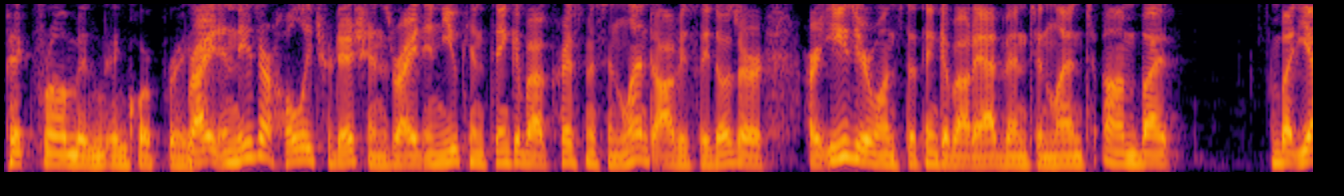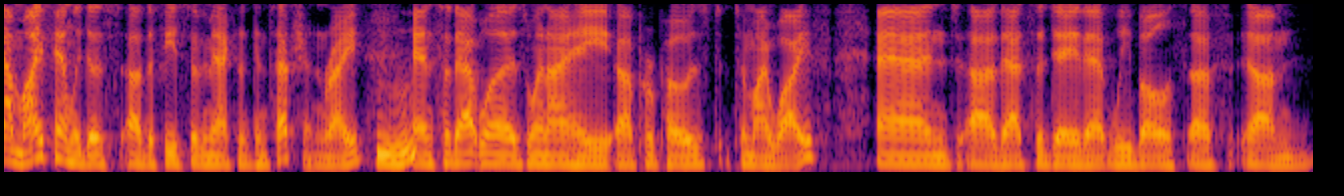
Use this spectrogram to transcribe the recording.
pick from and incorporate. Right, and these are holy traditions, right? And you can think about Christmas and Lent. Obviously, those are are easier ones to think about Advent and Lent. Um, but but yeah, my family does uh, the Feast of Immaculate Conception, right? And so that was when I uh, proposed to my wife, and uh, that's a day that we both uh, f- um,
